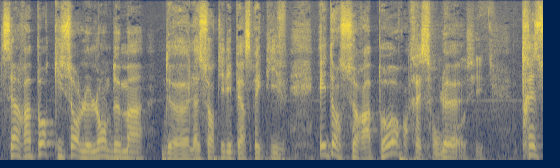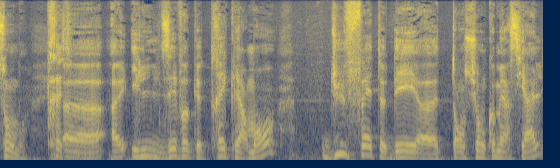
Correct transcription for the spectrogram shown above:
C'est un rapport qui sort le lendemain de la sortie des perspectives. Et dans ce rapport... Très sombre le- aussi. Très sombre. Très sombre. Euh, euh, ils évoquent très clairement du fait des euh, tensions commerciales,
